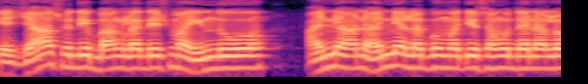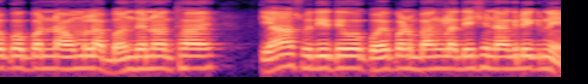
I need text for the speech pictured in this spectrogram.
કે જ્યાં સુધી બાંગ્લાદેશમાં હિન્દુઓ, અન્ય અને અન્ય લઘુમતી સમુદાયના લોકો પરના હુમલા બંધ ન થાય, ત્યાં સુધી તેઓ કોઈપણ બાંગ્લાદેશી નાગરિકને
